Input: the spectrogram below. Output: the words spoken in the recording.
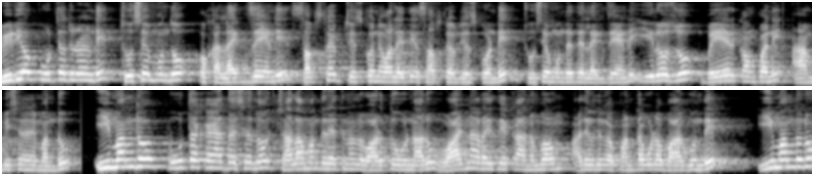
వీడియో పూర్తిగా చూడండి. చూసే ముందు ఒక లైక్ చేయండి. సబ్స్క్రైబ్ చేసుకునే వాళ్ళైతే సబ్స్క్రైబ్ చేసుకోండి. చూసే ముందు అయితే లైక్ చేయండి. ఈరోజు బేయర్ కంపెనీ ఆంబిషన్ అనే మందు. ఈ మందు పూతకాయ దశలో చాలా మంది రైతన్నలు వాడుతూ ఉన్నారు. వాడిన రైతు యొక్క అనుభవం అదేవిధంగా పంట కూడా బాగుంది. ఈ మందును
